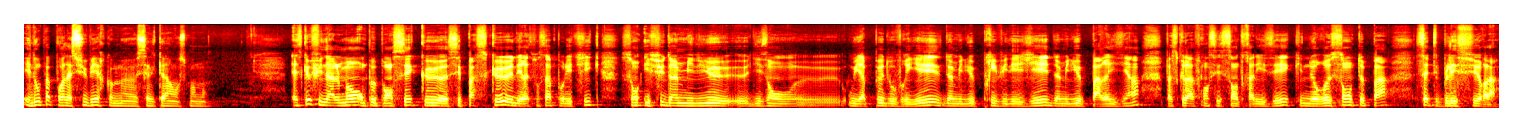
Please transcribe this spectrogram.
et non pas pour la subir comme c'est le cas en ce moment. Est-ce que finalement, on peut penser que euh, c'est parce que les responsables politiques sont issus d'un milieu, euh, disons, euh, où il y a peu d'ouvriers, d'un milieu privilégié, d'un milieu parisien, parce que la France est centralisée, qu'ils ne ressentent pas cette blessure-là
